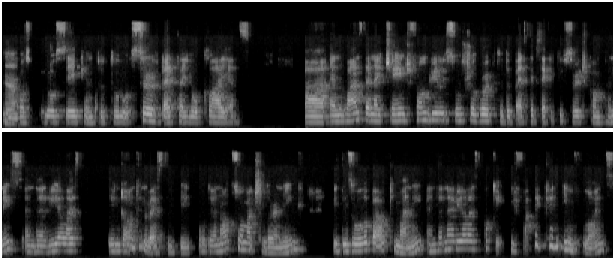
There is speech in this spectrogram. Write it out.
yeah. because for your sake and to, to serve better your clients. Uh, and once then I changed from really social work to the best executive search companies, and then realized they don't invest in people. They're not so much learning. It is all about money. And then I realized, okay, if I can influence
